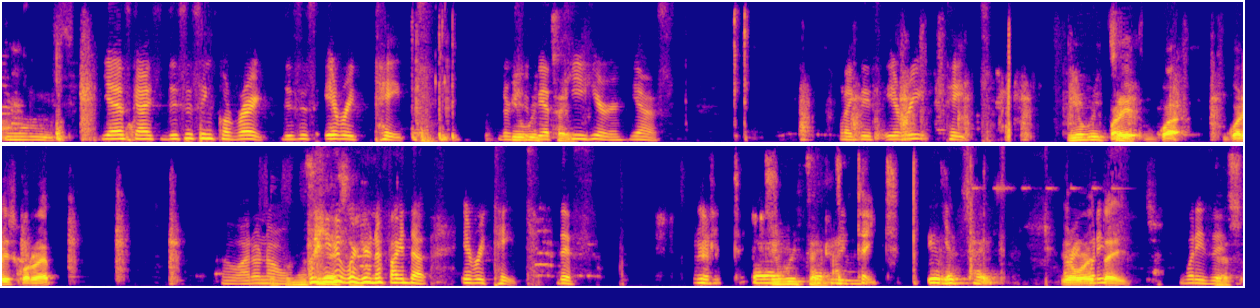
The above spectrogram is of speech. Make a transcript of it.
annoys. Yes, guys, this is incorrect. This is irritate. There should be a T Irritate. here. Yes. Like this, irritate. Irritate. is, what, what is correct? Oh, I don't know. We're gonna find out. Irritate. This. Irritate. Bother Irritate. or Irritate. Irritate. All right, what is- Irritate. What is it? Yes.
